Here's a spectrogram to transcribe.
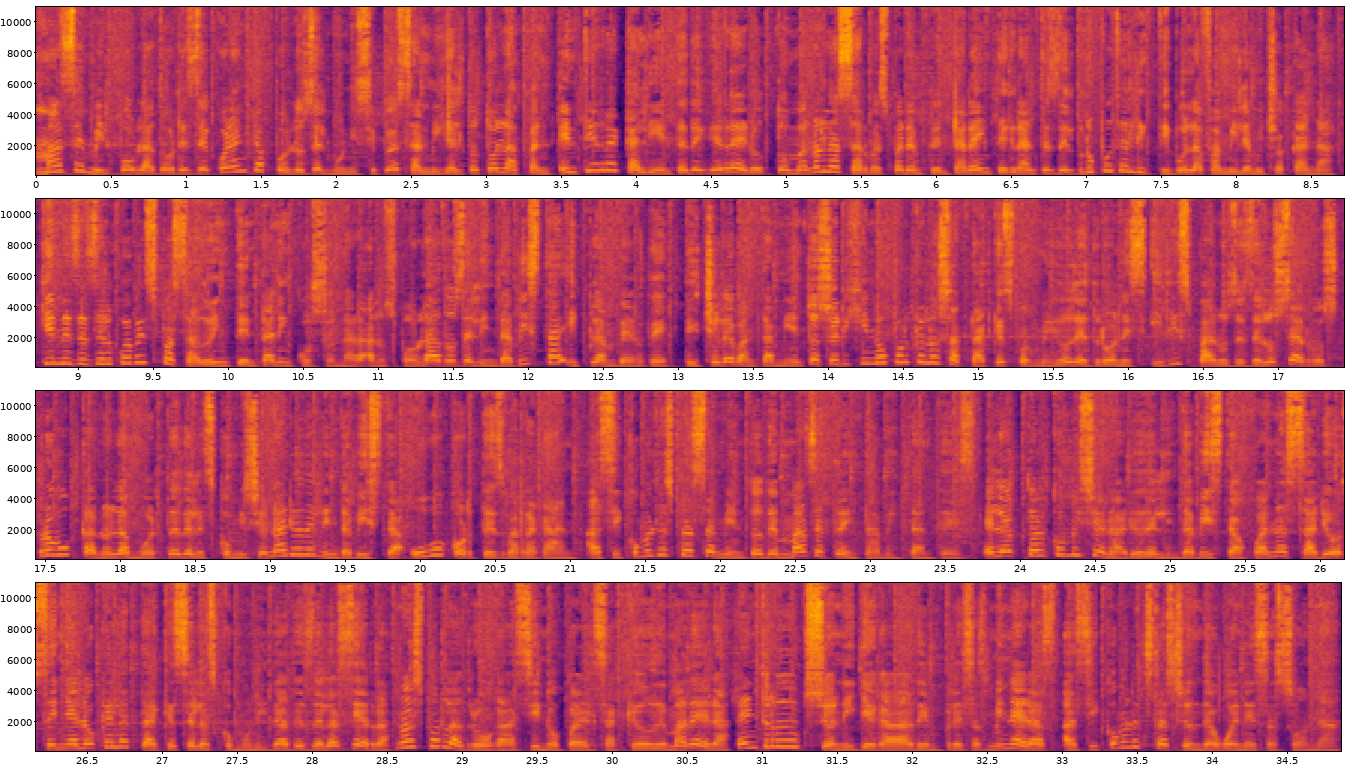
Más de mil pobladores de 40 pueblos del municipio de San Miguel Totolapan, en Tierra Caliente de Guerrero, tomaron las armas para enfrentar a integrantes del grupo delictivo La Familia Michoacana, quienes desde el jueves pasado intentan incursionar a los poblados de Lindavista y Plan Verde. Dicho levantamiento se originó porque los ataques por medio de drones y disparos desde los cerros provocaron la muerte del excomisionario de Lindavista, Hugo Cortés Barragán, así como el desplazamiento de más de 30 habitantes. El actual comisionario de Lindavista, Juan Nazario, señaló que el ataque hacia las comunidades de la sierra no es por la droga, sino para el saqueo de madera, la introducción y llegada de empresas mineras, así como la extracción de agua en esa zona.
